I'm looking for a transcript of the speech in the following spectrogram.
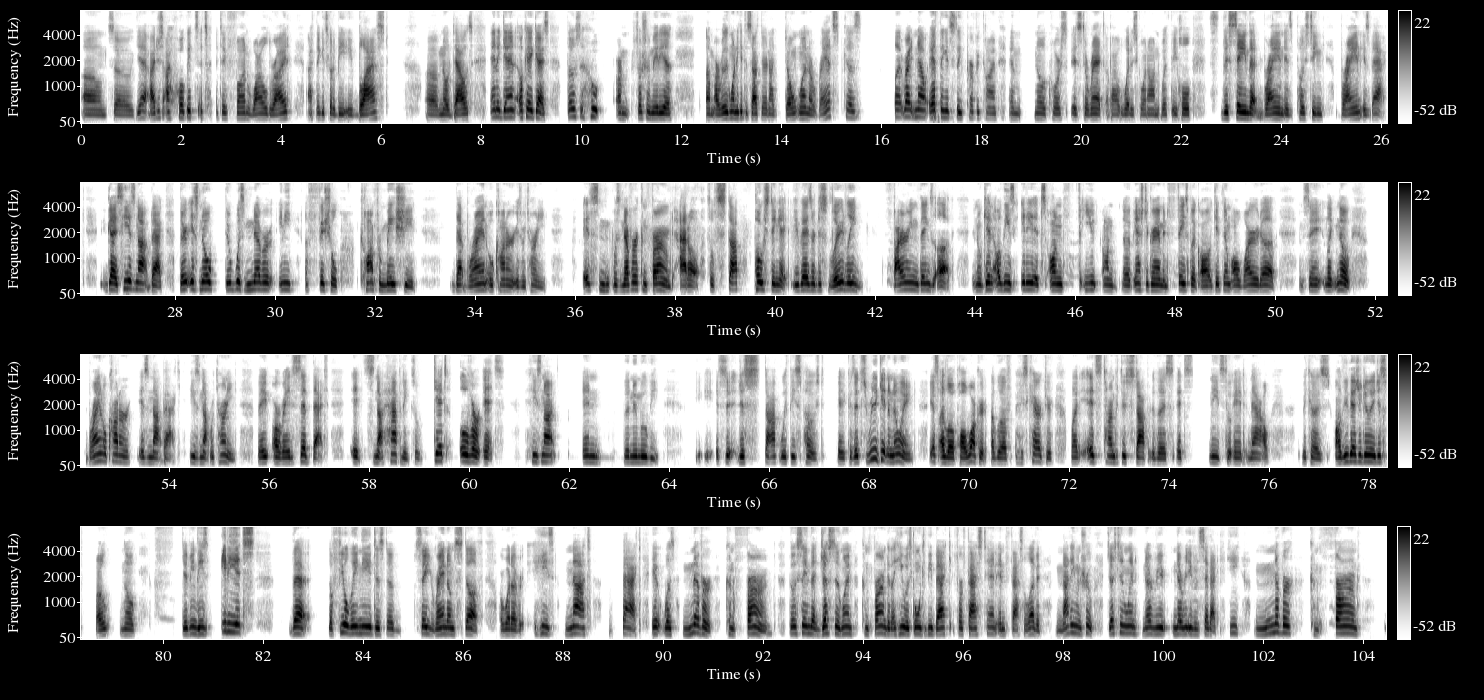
Um, so yeah, I just I hope it's it's it's a fun wild ride. I think it's gonna be a blast, uh, no doubt. And again, okay, guys, those who are on social media, um, I really want to get this out there, and I don't want to rant because, but right now I think it's the perfect time, and no, of course, is to rant about what is going on with the whole this saying that Brian is posting. Brian is back, guys. He is not back. There is no there was never any official confirmation that Brian O'Connor is returning. It was never confirmed at all. So stop posting it. You guys are just literally firing things up. You know, getting all these idiots on you on uh, Instagram and Facebook, all get them all wired up and say like, no, Brian O'Connor is not back. He's not returning. They already said that it's not happening. So get over it. He's not in the new movie. It's just stop with these posts because it's really getting annoying. Yes, I love Paul Walker. I love his character, but it's time to stop this. It needs to end now because all you guys are doing is just oh no, giving these idiots that the fuel they need just to say random stuff or whatever. He's not back. It was never confirmed. Those saying that Justin Lin confirmed that he was going to be back for Fast 10 and Fast 11. Not even true. Justin Lin never never even said that. He never confirmed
